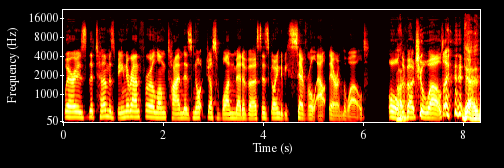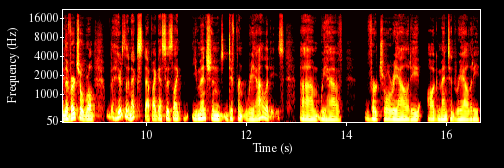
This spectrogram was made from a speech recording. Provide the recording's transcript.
Whereas the term has been around for a long time. There's not just one metaverse, there's going to be several out there in the world or the virtual world. Yeah, in the virtual world. Here's the next step, I guess, is like you mentioned different realities. Um, we have virtual reality, augmented reality,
